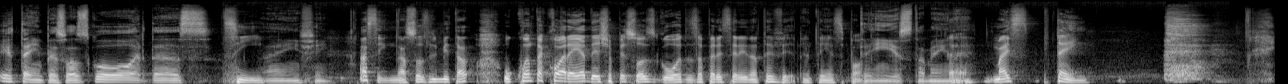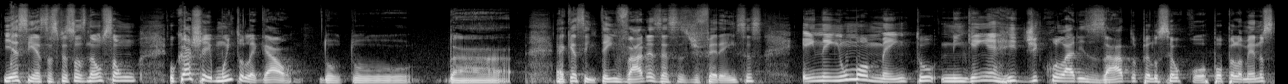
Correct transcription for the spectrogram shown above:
E tem pessoas gordas, Sim. né, enfim. Assim, nas suas limitações. O quanto a Coreia deixa pessoas gordas aparecerem na TV, né? Tem esse ponto. Tem isso também, É, né? mas tem. E assim, essas pessoas não são. O que eu achei muito legal do. do- da... É que assim, tem várias dessas diferenças. Em nenhum momento ninguém é ridicularizado pelo seu corpo. Ou pelo menos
